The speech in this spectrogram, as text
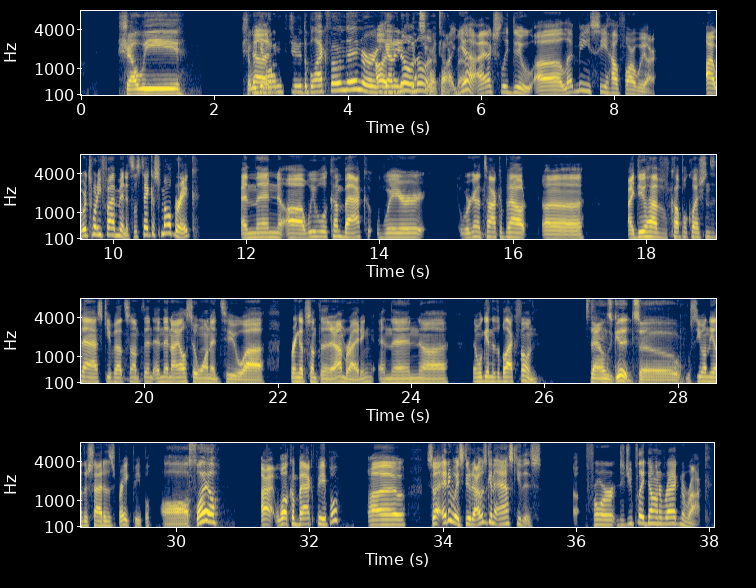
Shall we? Shall we get Uh, on to the black phone then, or you Uh, got anything no, else no. you want to talk uh, about? yeah, I actually do. Uh, let me see how far we are. All right, we're 25 minutes. Let's take a small break, and then uh, we will come back. Where we're gonna talk about. Uh, I do have a couple questions to ask you about something, and then I also wanted to uh, bring up something that I'm writing, and then uh, then we'll get into the black phone. Sounds good. So, We'll see you on the other side of this break, people. all slail. All right, welcome back, people. Uh, so, anyways, dude, I was gonna ask you this. Uh, for did you play Dawn of Ragnarok?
